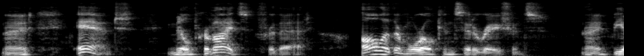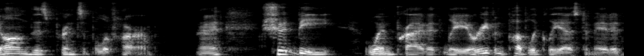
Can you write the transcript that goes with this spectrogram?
right? And Mill provides for that all other moral considerations, right, beyond this principle of harm, right, should be, when privately or even publicly estimated,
